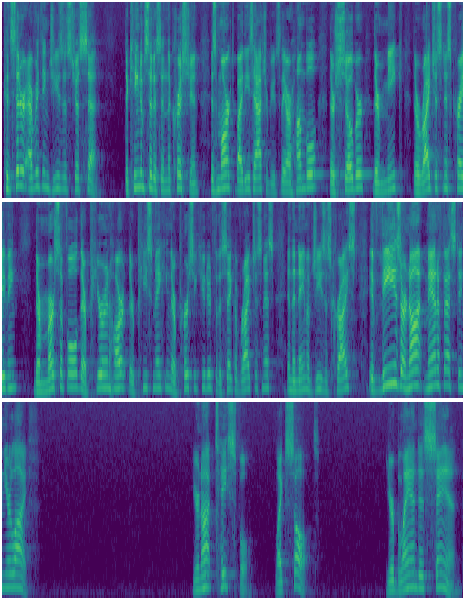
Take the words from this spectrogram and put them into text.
Consider everything Jesus just said. The kingdom citizen, the Christian, is marked by these attributes. They are humble, they're sober, they're meek, they're righteousness craving, They're merciful, they're pure in heart, they're peacemaking, they're persecuted for the sake of righteousness in the name of Jesus Christ. If these are not manifest in your life, you're not tasteful like salt. You're bland as sand.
